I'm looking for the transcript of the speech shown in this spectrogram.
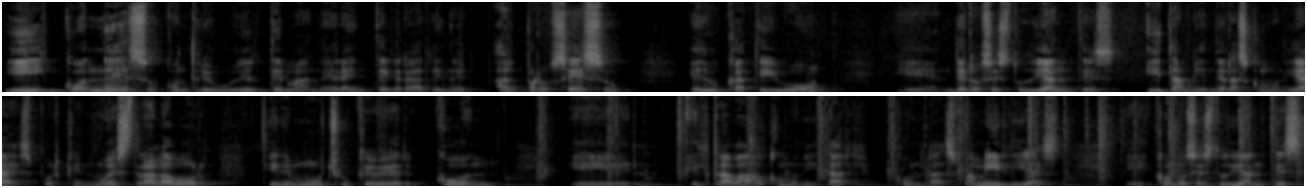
y con eso contribuir de manera integral en el, al proceso educativo eh, de los estudiantes y también de las comunidades, porque nuestra labor tiene mucho que ver con el, trabajo comunitario, con las familias, eh, con los estudiantes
